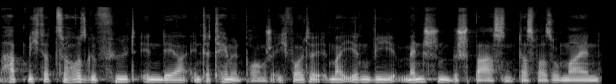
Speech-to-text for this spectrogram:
habe mich da zu Hause gefühlt in der Entertainment-Branche. Ich wollte immer irgendwie Menschen bespaßen. Das war so mein,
